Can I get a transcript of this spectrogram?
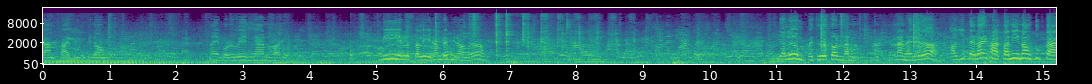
ตามสายบุญพี่น้อง ในบริเวณงานวัด มีลอตเตอรี่นำได้พี่น้องเด้ออย่าลืมไปถือต้นนั้นนั่นให้เด้อเอายิบได้เลยค่ะ ตอนนี้น้องตุ๊กตา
